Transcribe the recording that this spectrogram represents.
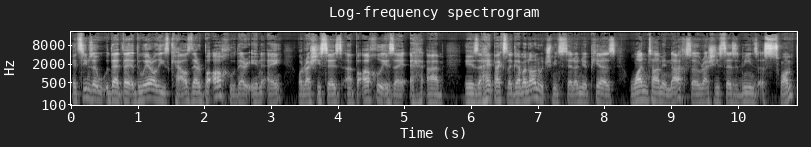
it seems that, that the, where are these cows? They're ba'achu. They're in a what Rashi says. Uh, ba'achu is a um, is a hapax legomenon, which means that only appears one time in Nach. So Rashi says it means a swamp.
